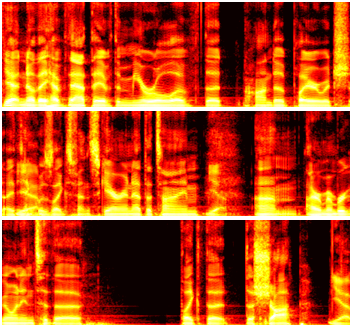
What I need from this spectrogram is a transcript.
Yeah, no, they have that. They have the mural of the Honda player, which I think Yeah. was like Svenskeren at the time. Yeah, Um, I remember going into the like the the shop, yeah.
